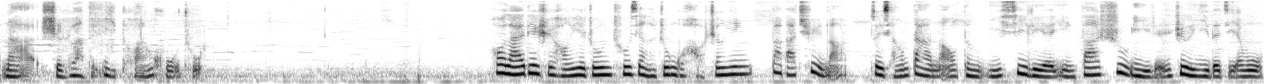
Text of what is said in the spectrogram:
那是乱得一团糊涂。后来，电视行业中出现了《中国好声音》《爸爸去哪儿》《最强大脑》等一系列引发数亿人热议的节目，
